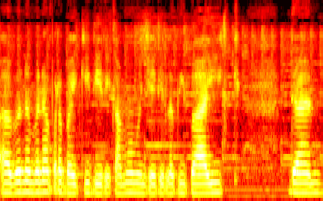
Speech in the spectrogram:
Uh, benar-benar perbaiki diri kamu menjadi lebih baik dan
